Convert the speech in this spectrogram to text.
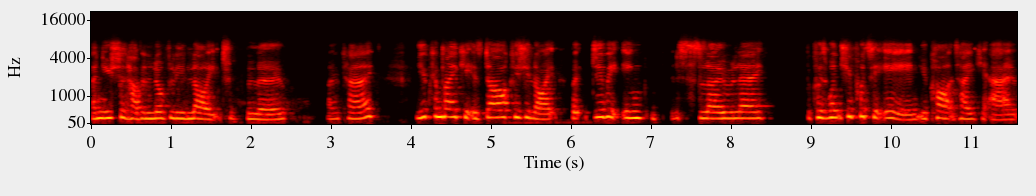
and you should have a lovely light blue okay you can make it as dark as you like but do it in slowly because once you put it in you can't take it out.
